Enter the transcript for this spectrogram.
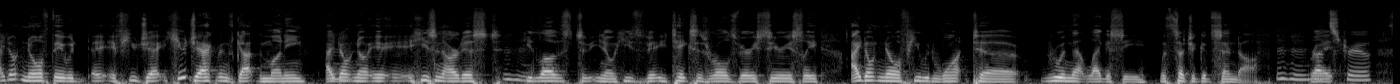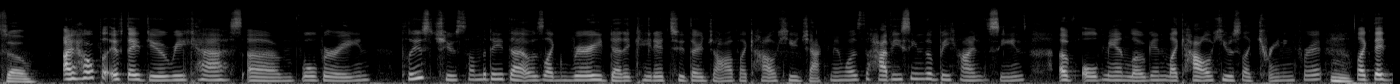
I don't know if they would if Hugh Jack Hugh Jackman's got the money. I don't know. I, I, he's an artist. He loves to you know he's ve- he takes his roles very seriously. I don't know if he would want to ruin that legacy with such a good send off. Mm-hmm, Right. That's true. So I hope if they do recast um, Wolverine, please choose somebody that was like very dedicated to their job, like how Hugh Jackman was. Have you seen the behind the scenes of Old Man Logan, like how he was like training for it? Like they,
